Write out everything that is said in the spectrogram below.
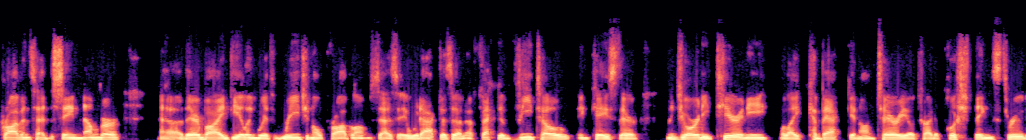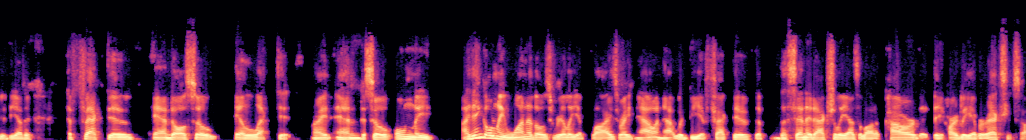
province had the same number, uh, thereby dealing with regional problems as it would act as an effective veto in case their majority tyranny, like Quebec and Ontario, try to push things through to the other. Effective and also elected, right? And so only I think only one of those really applies right now, and that would be effective. The, the Senate actually has a lot of power that they hardly ever exercise.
